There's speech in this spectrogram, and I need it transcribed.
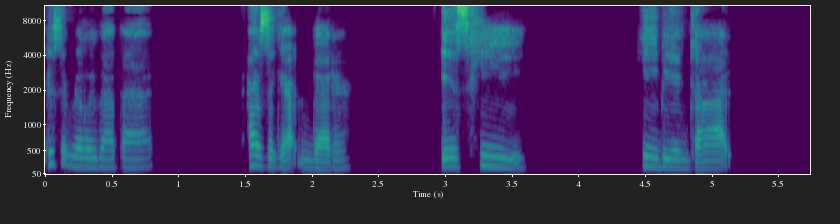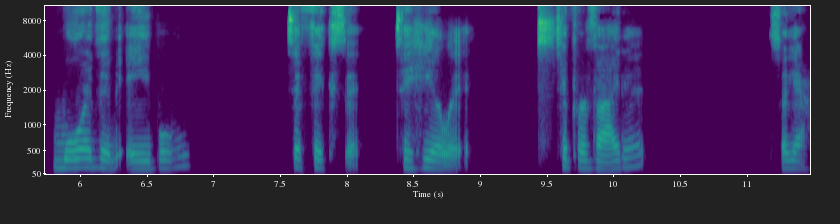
is it really that bad? Has it gotten better? Is he, he being God, more than able to fix it, to heal it, to provide it. So, yeah,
